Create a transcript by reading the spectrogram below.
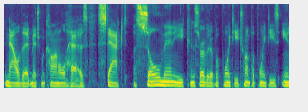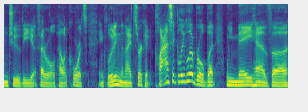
now that Mitch McConnell has stacked so many conservative appointee, Trump appointees into the federal appellate courts, including the Ninth Circuit. Classically liberal, but we may have uh,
